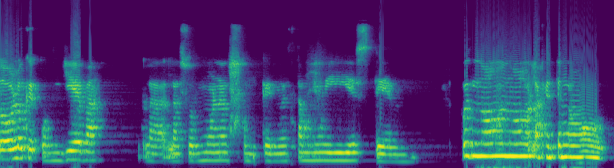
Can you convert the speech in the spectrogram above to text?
todo lo que conlleva las hormonas como que no está muy, este, pues no, no, la gente no,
